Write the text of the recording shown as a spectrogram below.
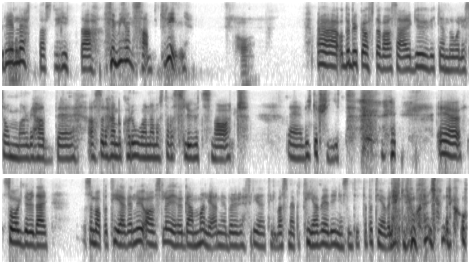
Det är Ja. lättast att hitta gemensamt kring. Ja. Eh, och det brukar ofta vara så här, gud vilken dålig sommar vi hade. Alltså det här med corona måste vara slut snart. Eh, vilket skit. eh, såg du det där som var på tv? Nu avslöjar jag hur gammal jag är när jag börjar referera till vad som är på tv. Det är ingen som tittar på tv längre i vår generation.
